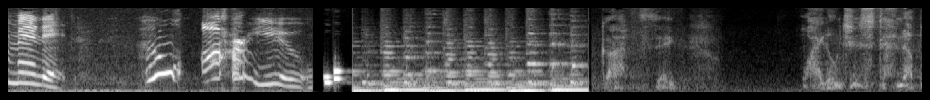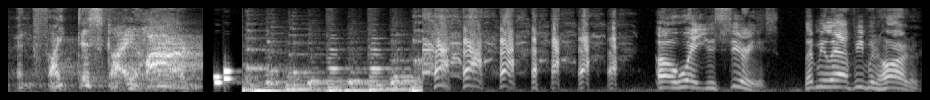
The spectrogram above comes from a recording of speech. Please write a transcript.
a minute. Who are you? Why don't you stand up and fight this guy hard? Oh, wait, you serious? Let me laugh even harder.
